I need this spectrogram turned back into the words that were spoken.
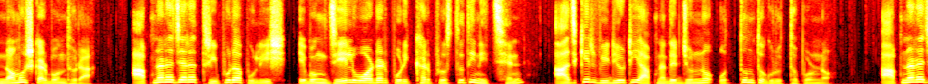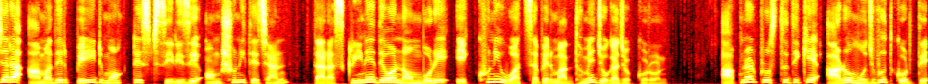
নমস্কার বন্ধুরা, আপনারা যারা ত্রিপুরা পুলিশ এবং জেল ওয়ার্ডার পরীক্ষার প্রস্তুতি নিচ্ছেন, আজকের ভিডিওটি আপনাদের জন্য অত্যন্ত গুরুত্বপূর্ণ। আপনারা যারা আমাদের পেইড মক টেস্ট সিরিজে অংশ নিতে চান, তারা স্ক্রিনে দেওয়া নম্বরে এক্ষুনি হোয়াটসঅ্যাপের মাধ্যমে যোগাযোগ করুন। আপনার প্রস্তুতিকে আরও মজবুত করতে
